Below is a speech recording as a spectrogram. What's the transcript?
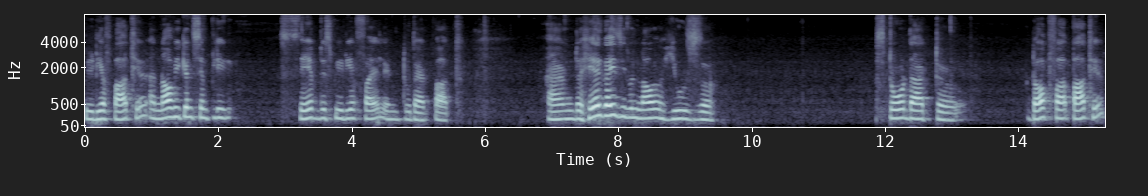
pdf path here. And now we can simply save this pdf file into that path. And here guys we will now use uh, store that uh, doc path here.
